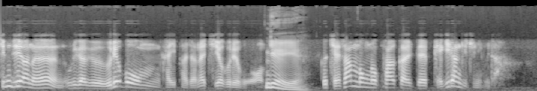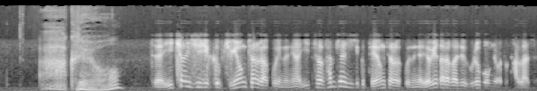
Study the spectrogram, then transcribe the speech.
심지어는 우리가 그 의료보험 가입하잖아요. 지역 의료보험. 예, 예. 그 재산 목록 파악할 때 100이란 기준입니다. 아, 그래요? 네, 2000cc급 중형차를 갖고 있느냐, 2000, 3000cc급 대형차를 갖고 있느냐, 여기에 따라 가지고 의료보험료가 또 달라져요.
